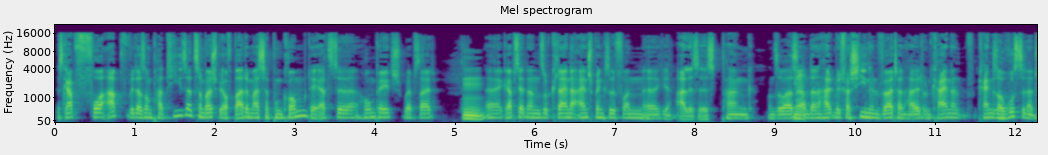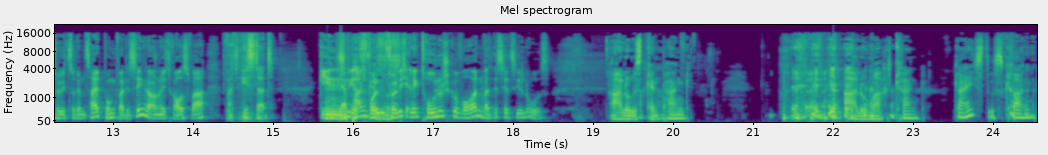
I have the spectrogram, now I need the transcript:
es gab vorab wieder so ein paar Teaser, zum Beispiel auf bademeister.com, der Ärzte-Homepage-Website, Hm. äh, gab es ja dann so kleine Einsprengsel von äh, hier, alles ist Punk und sowas. Ja. Und dann halt mit verschiedenen Wörtern halt. Und keine, keine Sau wusste natürlich zu dem Zeitpunkt, weil die Single auch noch nicht raus war, was ist das? Gehen Hm. die Ja, jetzt Punk voll, ist völlig elektronisch geworden? Was ist jetzt hier los? Alu ist kein ja. Punk. Alu macht krank. Geisteskrank.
